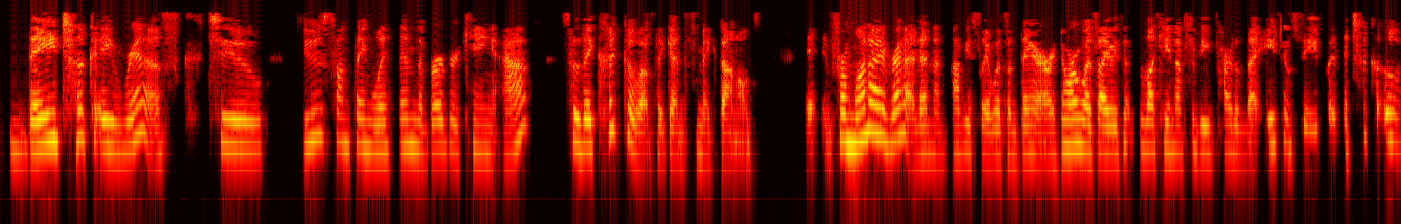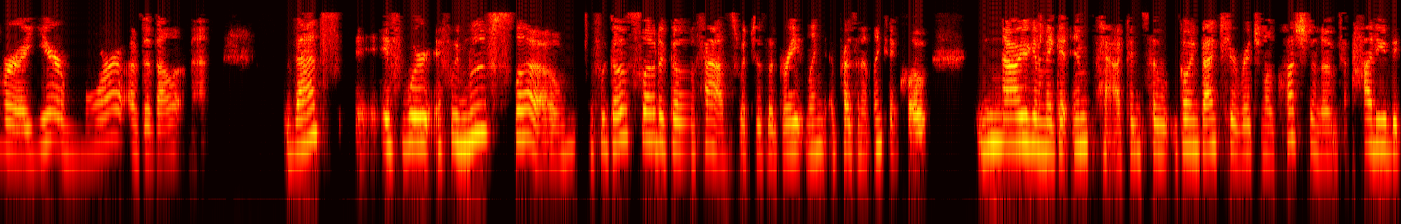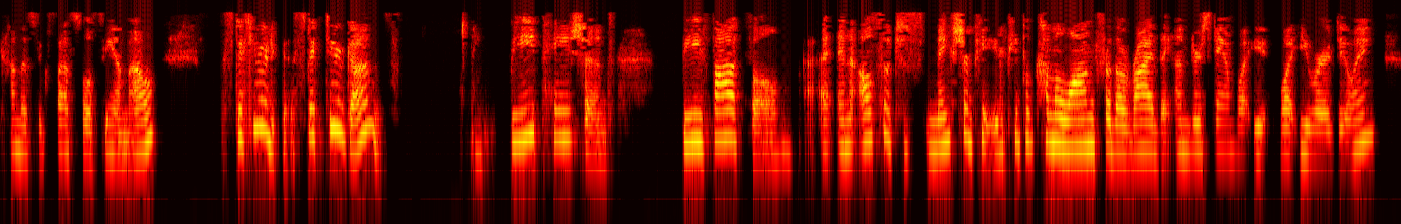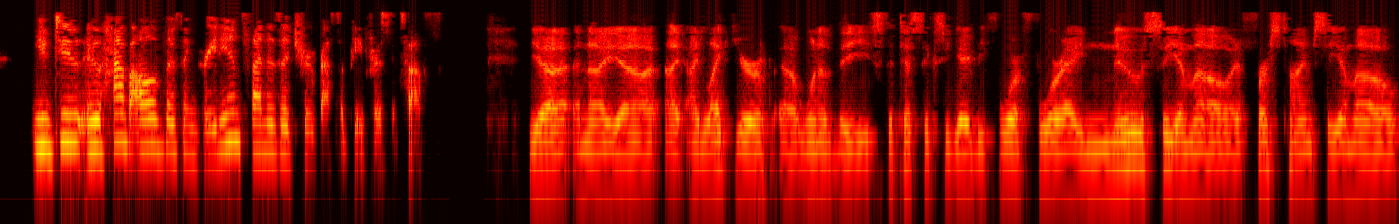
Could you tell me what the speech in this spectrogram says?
they took a risk to do something within the Burger King app so they could go up against McDonald's. Eh, from what I read, and obviously I wasn't there, nor was I lucky enough to be part of that agency, but it took over a year more of development. That's if we're if we move slow, if we go slow to go fast, which is a great Link, President Lincoln quote. Now you're going to make an impact. And so going back to your original question of how do you become a successful CMO, stick to your stick to your guns be patient, be thoughtful, and also just make sure pe- people come along for the ride. They understand what you, what you are doing. You do, you have all of those ingredients. That is a true recipe for success. Yeah, and I uh, I, I like your uh, one of the statistics you gave before for a new CMO, a first time CMO,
